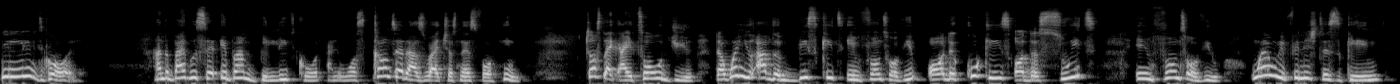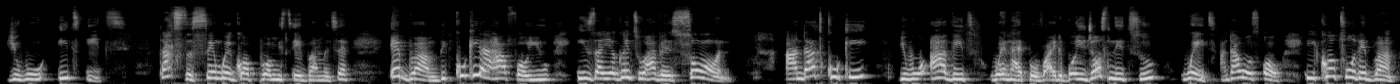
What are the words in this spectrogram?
believed God. And the Bible said Abraham believed God and it was counted as righteousness for him. Just like I told you that when you have the biscuits in front of you or the cookies or the sweets in front of you, when we finish this game, you will eat it. That's the same way God promised Abraham and said, Abraham, the cookie I have for you is that you're going to have a son. And that cookie, you will have it when I provide it. But you just need to wait. And that was all. He God told Abraham,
